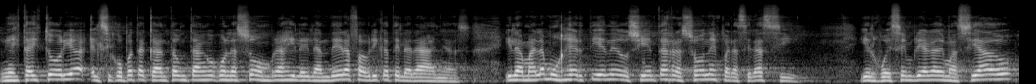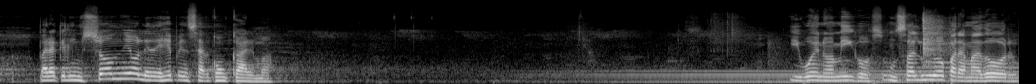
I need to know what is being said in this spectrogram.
En esta historia, el psicópata canta un tango con las sombras y la hilandera fabrica telarañas. Y la mala mujer tiene 200 razones para ser así. Y el juez se embriaga demasiado para que el insomnio le deje pensar con calma. Y bueno, amigos, un saludo para Amador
